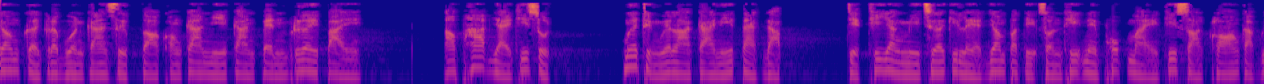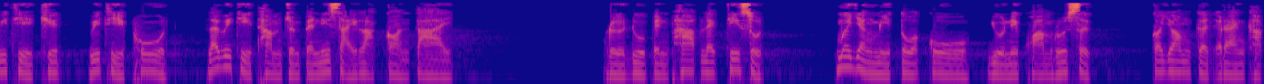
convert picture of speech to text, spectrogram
ย่อมเกิดกระบวนการสืบต่อของการมีการเป็นเรื่อยไป เอาภาพใหญ่ที่สุด เมื่อถึงเวลากายนี้แตกดับ จิตที่ยังมีเชื้อกิเลสย่อมปฏิสนธิในภพใหม่ที่สอดคล้องกับวิธีคิด วิธีพูด และวิธีทำจนเป็นนิสัยหลักก่อนตาย หรือดูเป็นภาพเล็กที่สุด เมื่อยังมีตัวกูอยู่ในความรู้สึก ก็ย่อมเกิดแรงขับ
